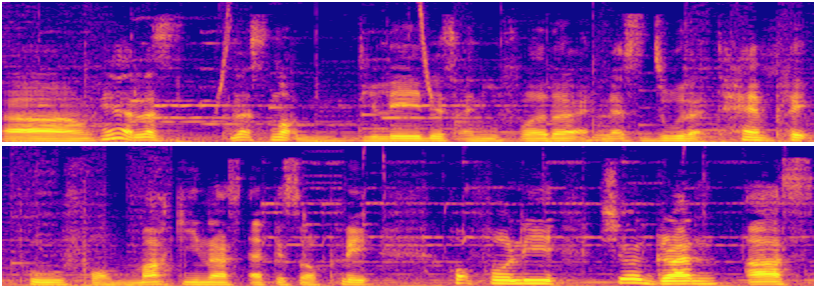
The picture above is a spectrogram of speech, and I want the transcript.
Uh, yeah, let's let's not delay this any further and let's do that template pull for Makina's episode plate. Hopefully, she'll grant us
